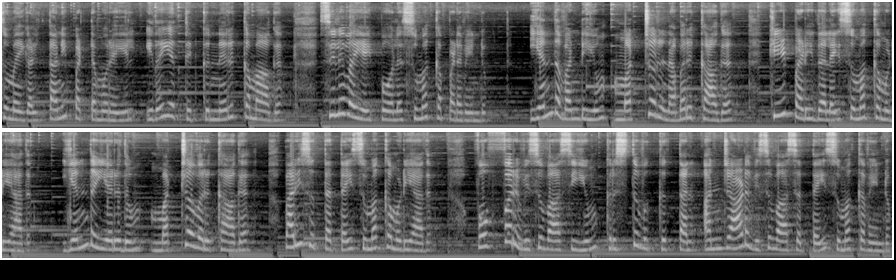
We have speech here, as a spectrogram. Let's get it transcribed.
சுமைகள் தனிப்பட்ட முறையில் இதயத்திற்கு நெருக்கமாக சிலுவையைப் போல சுமக்கப்பட வேண்டும். எந்த வண்டியும் மற்றொரு நபருக்காக கீழ்ப்படிதலை சுமக்க முடியாது. எந்த எருதும் மற்றவருக்காக பரிசுத்தத்தை சுமக்க முடியாது. ஒவ்வொரு விசுவாசியும் கிறிஸ்துவுக்கு தன் அன்றாட விசுவாசத்தை சுமக்க வேண்டும்.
